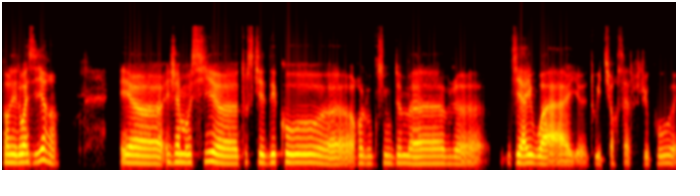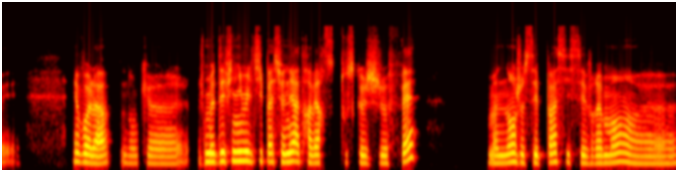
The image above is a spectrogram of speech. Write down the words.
dans les loisirs. Et, et j'aime aussi tout ce qui est déco, relooking de meubles, DIY, do it yourself du coup. Et, Et voilà, donc heu, je me définis multipassionnée à travers tout ce que je fais. Maintenant, je sais pas si c'est vraiment, heu,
